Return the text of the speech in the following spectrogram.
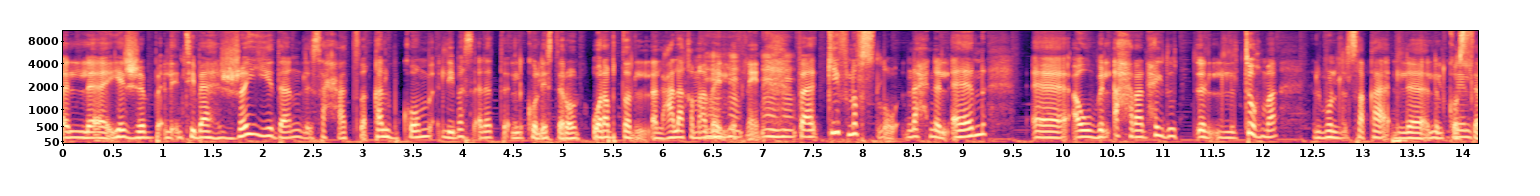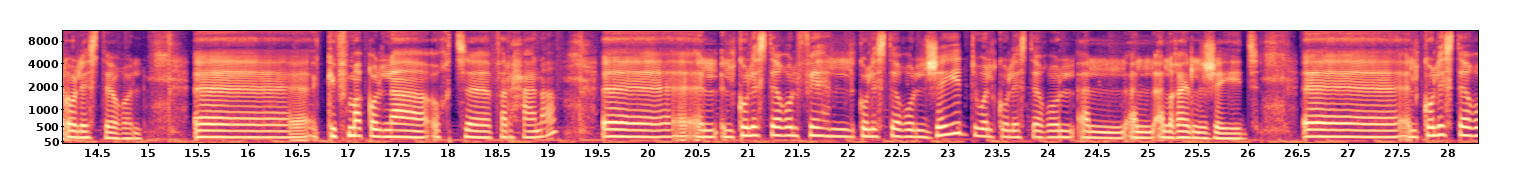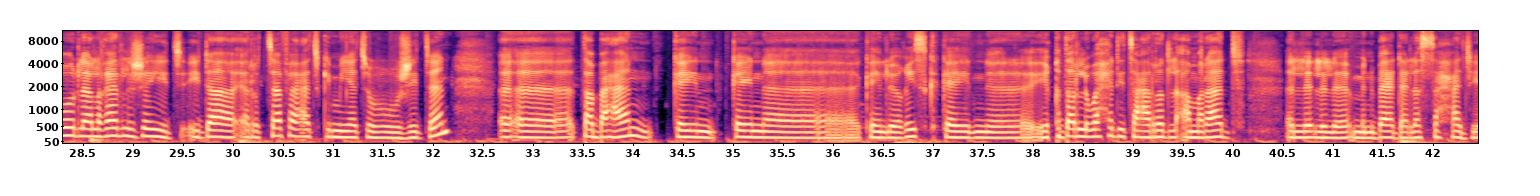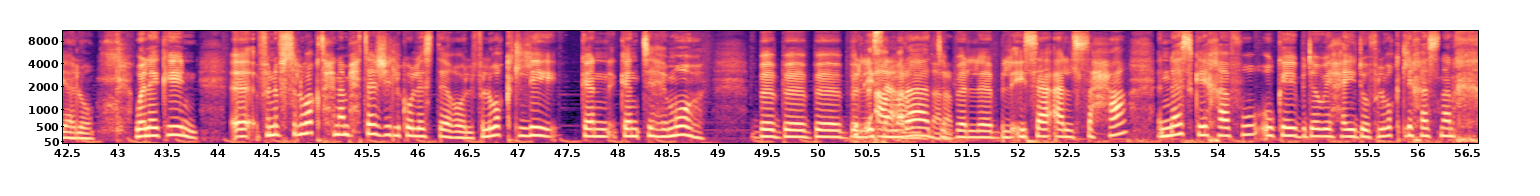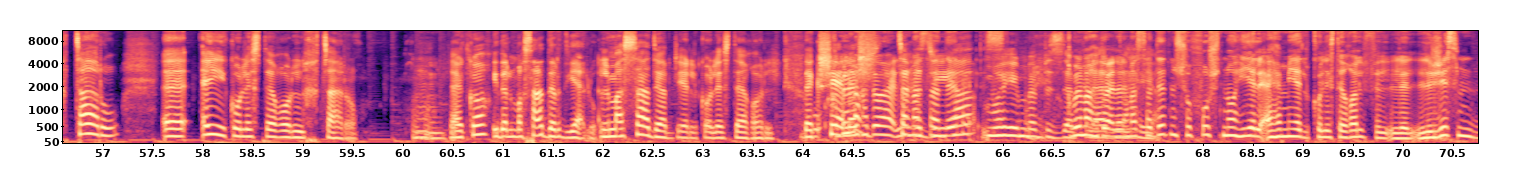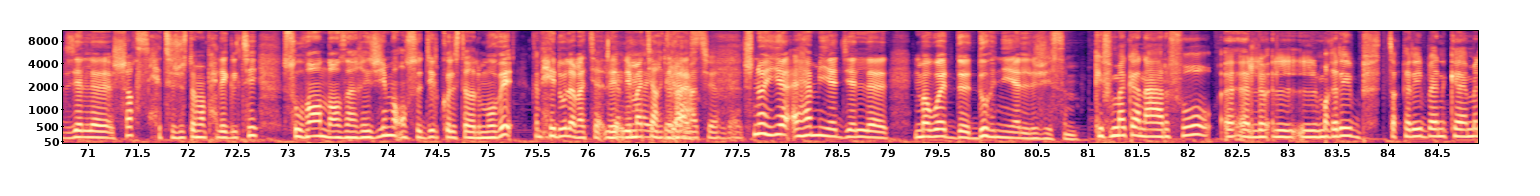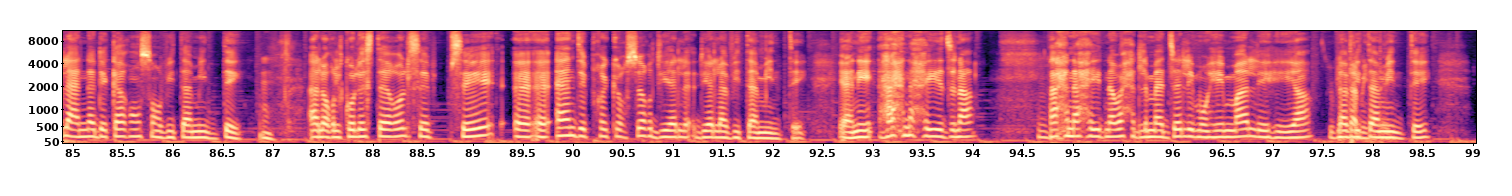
ال- يجب الانتباه جيدا لصحة قلبكم لمسألة الكوليسترول وربط ال- العلاقة ما بين. الاثنين. فكيف نفصلوا نحن الآن آه، أو بالأحرى نحيدوا التهمة الملصقة للكوليسترول الكوليسترول آه كيف ما قلنا أخت فرحانة آه ال- الكوليسترول فيه الكوليسترول الجيد والكوليسترول ال- ال- الغير الجيد. آه الكوليسترول الغير الجيد إذا ارتفعت كميته جدا آه طبعا كاين كاين آه، كاين le risque كاين آه، يقدر الواحد يتعرض لأمراض من بعد على الصحة ديالو. ولكن آه، في نفس الوقت حنا محتاجين الكوليسترول. في الوقت اللي كان كنتهموه ب ب ب بالأمراض. بال بالإساءة للصحة الناس كيخافوا وكيبداو يحيدوا. في الوقت اللي خاصنا نختاروا آه، أي كوليسترول نختاروا. d'accord إذا المصادر ديالو. المصادر ديال الكوليسترول داكشي علاش التغذيه المصادر، مهمة بزاف قبل ما في نهضروا على. المصادر نشوفوا شنو هي الأهمية الكوليسترول في ال- الجسم ديال الشخص حيت justement بحال اللي قلتي souvent dans un régime on se dit الكوليسترول mauvais كنحيدوا لي كنحيدوا grasses. شنو هي أهمية ديال المواد الدهنية للجسم؟ كيف ما كنعرفوا ال- ال- المغرب تقريبا كامل عندنا des carences en vitamine D. alors الكوليسترول c'est c'est un des précurseurs ديال ديال la vitamine D يعني ها حنا حيدنا ها حنا حيدنا واحد المادة اللي مهمة اللي هي لا فيتامين دي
